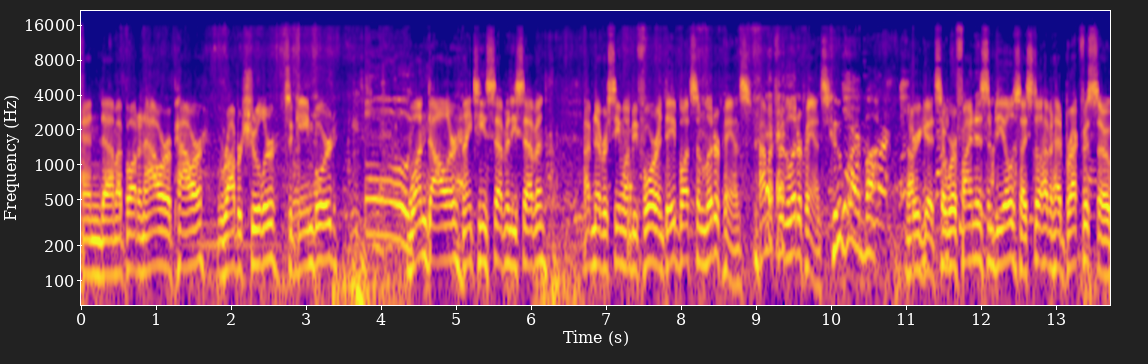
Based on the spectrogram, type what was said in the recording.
And um, I bought an hour of power. Robert Schuller. It's a game board. One dollar. 1977. I've never seen one before. And Dave bought some litter pans. How much were the litter pans? Two for a buck. Very good. So we're finding some deals. I still haven't had breakfast, so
